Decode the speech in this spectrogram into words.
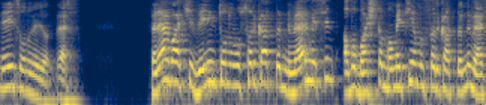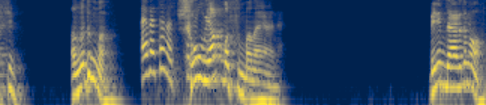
neyse onu veriyor, versin. Fenerbahçe Wellington'un o sarı kartlarını vermesin ama başta Mamet Yam'ın sarı kartlarını versin. Anladın mı? Evet evet. Şov yapmasın bana yani. Benim derdim o.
